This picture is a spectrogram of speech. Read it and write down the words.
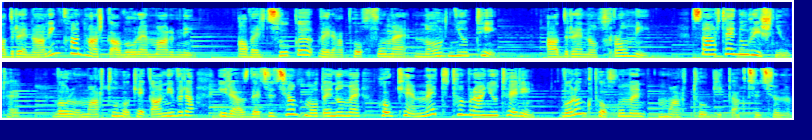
ադրենալին, քան հարկավոր է մարմնին ավելցուկը վերափոխվում է նոր նյութի՝ ադրենոխրոմի։ Սա արդեն ուրիշ նյութ է, որը մարդու հոգեկանի վրա իր ազդեցությամբ մոտենում է հոգեմետ թմրանյութերին, որոնք փոխում են մարդու գիտակցությունը։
